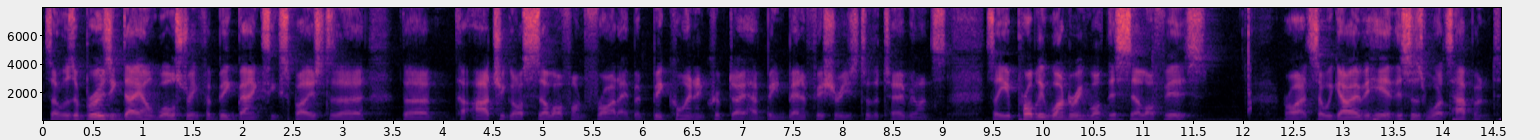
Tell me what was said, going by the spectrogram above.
So it was a bruising day on Wall Street for big banks exposed to the, the the Archegos sell off on Friday, but Bitcoin and crypto have been beneficiaries to the turbulence. So you're probably wondering what this sell off is. Right, so we go over here. This is what's happened.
